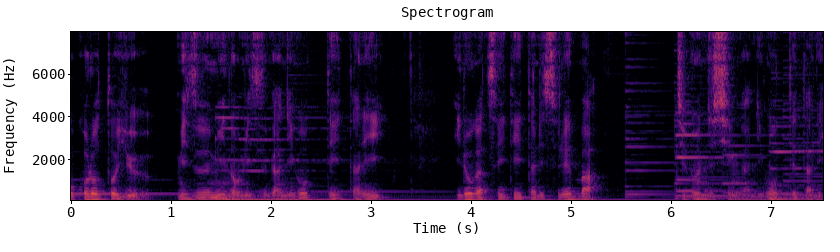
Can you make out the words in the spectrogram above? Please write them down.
心という湖の水が濁っていたり色がついていたりすれば自分自身が濁ってたり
